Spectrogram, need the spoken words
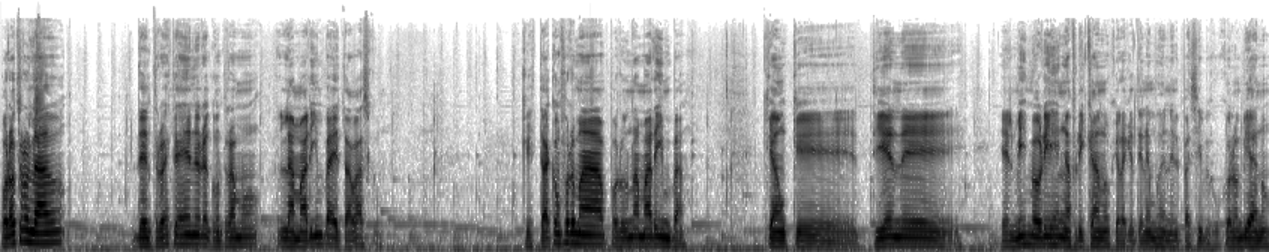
Por otro lado, dentro de este género encontramos la marimba de Tabasco que está conformada por una marimba que aunque tiene el mismo origen africano que la que tenemos en el Pacífico colombiano,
